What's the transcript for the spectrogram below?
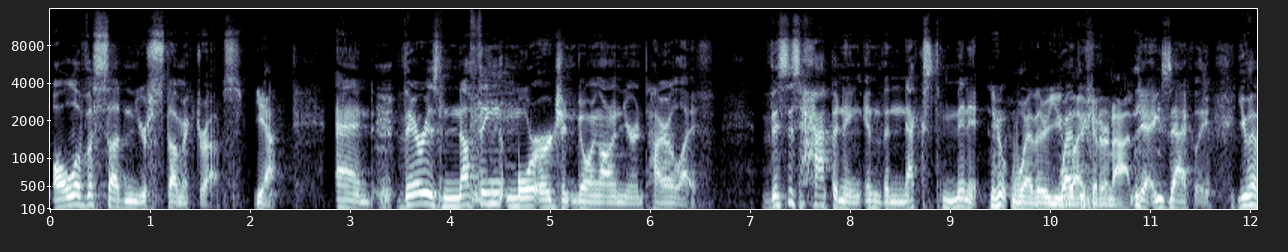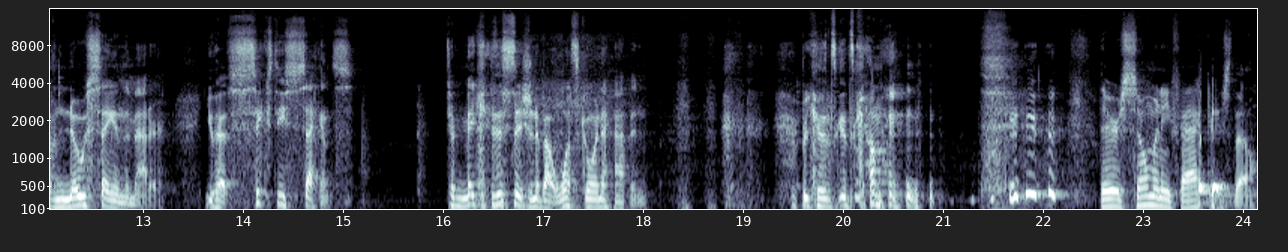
all of a sudden your stomach drops, yeah, and there is nothing more urgent going on in your entire life. This is happening in the next minute. whether you Whether- like it or not. Yeah, exactly. You have no say in the matter. You have 60 seconds to make a decision about what's going to happen. because it's, it's coming. There's so many factors, though.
